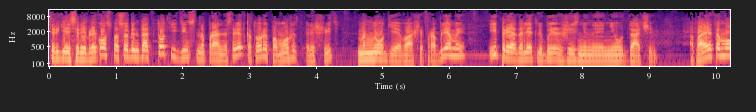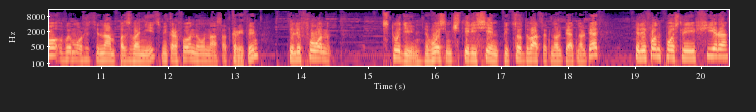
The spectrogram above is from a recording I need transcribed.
Сергей Серебряков способен дать тот единственно правильный совет, который поможет решить многие ваши проблемы и преодолеть любые жизненные неудачи. А поэтому вы можете нам позвонить, микрофоны у нас открыты. Телефон студии 847 520 0505, телефон после эфира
